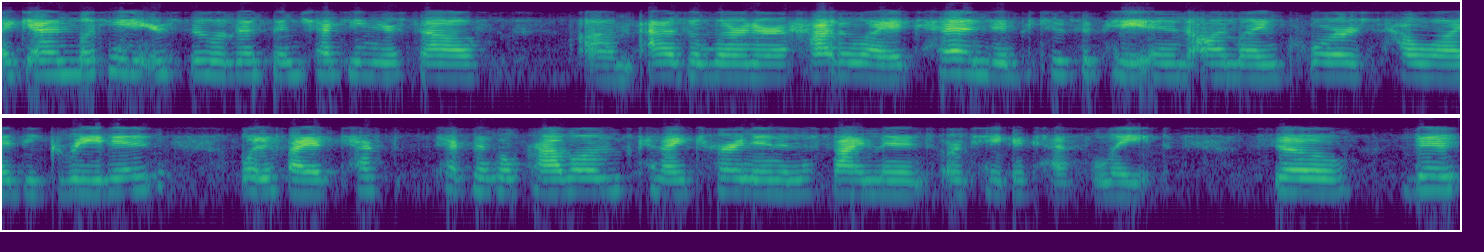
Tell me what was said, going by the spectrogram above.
Again, looking at your syllabus and checking yourself, um, as a learner, how do I attend and participate in an online course? How will I be graded? What if I have technical problems? Can I turn in an assignment or take a test late? So this,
